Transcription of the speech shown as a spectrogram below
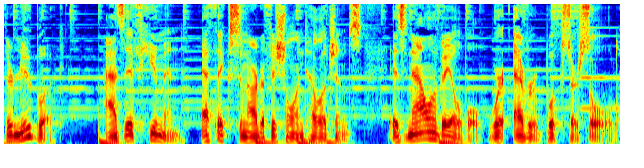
Their new book, As If Human Ethics and Artificial Intelligence, is now available wherever books are sold.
